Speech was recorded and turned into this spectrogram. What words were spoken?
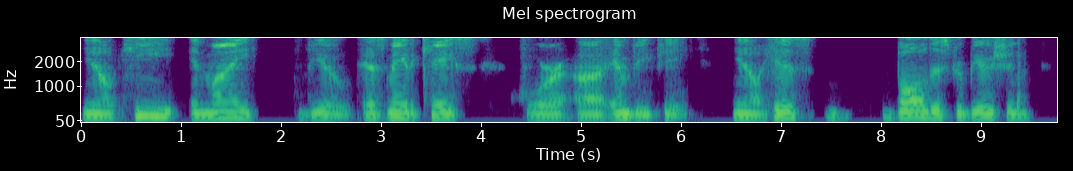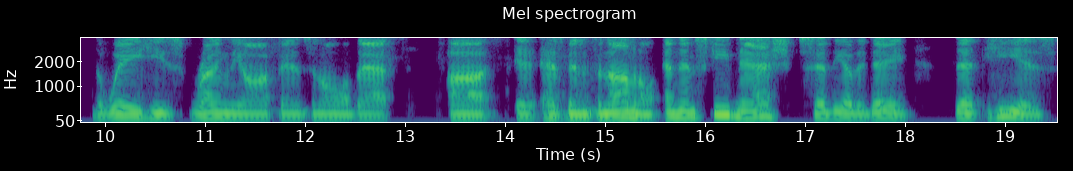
You know, he, in my view, has made a case for uh, MVP. You know, his ball distribution, the way he's running the offense, and all of that, uh, it has been phenomenal. And then Steve Nash said the other day that he is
